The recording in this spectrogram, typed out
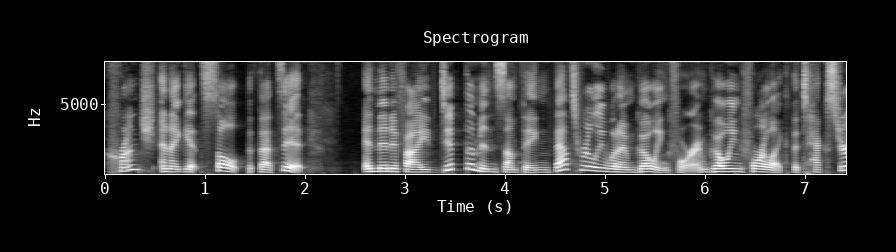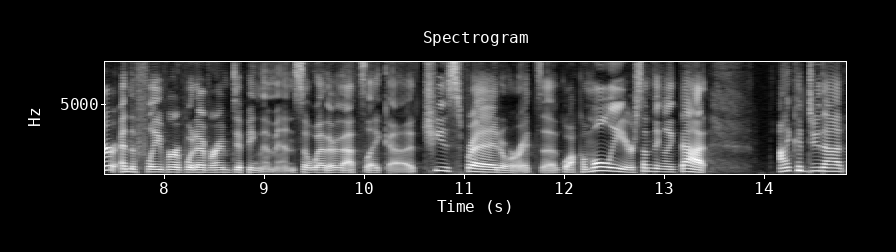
crunch and I get salt, but that's it. And then if I dip them in something, that's really what I'm going for. I'm going for like the texture and the flavor of whatever I'm dipping them in. So whether that's like a cheese spread or it's a guacamole or something like that, I could do that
